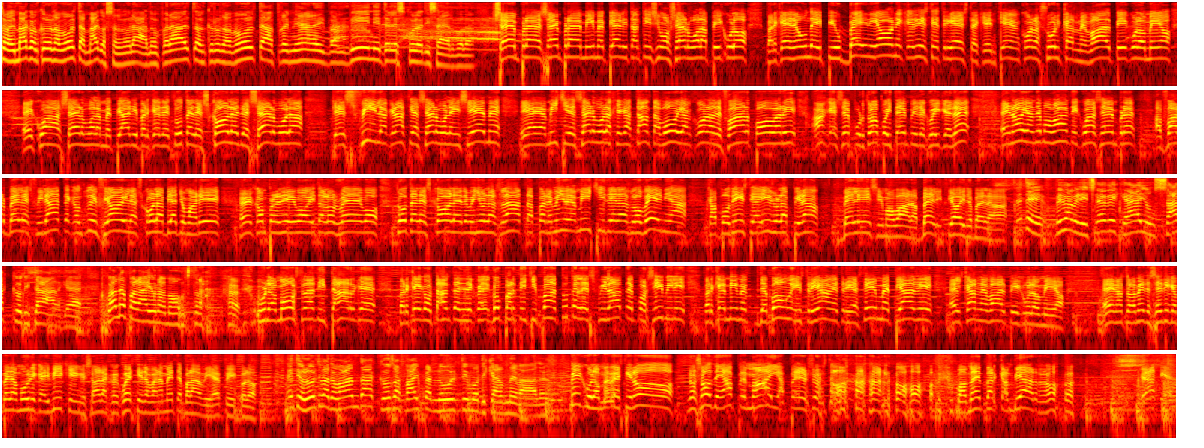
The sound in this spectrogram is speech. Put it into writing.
Insomma, il mago ancora una volta, mago Servolano, peraltro ancora una volta a premiare i bambini delle scuole di Servola. Sempre, sempre mi piace tantissimo Servola piccolo perché è uno dei più bei rioni che esiste a Trieste, che tiene ancora sul carnevale piccolo mio e qua a Servola mi piace perché di tutte le scuole di Servola che sfila grazie a Servola insieme e ai amici di Servola che ha tanta voglia ancora di fare, poveri, anche se purtroppo i tempi di qui che è. E noi andiamo avanti qua sempre a fare belle sfilate con tutti i fiori, la scuola Biagio Marie, il comprendivo Italo Svevo, tutte le scuole di Vignola Slata, per i miei amici della Slovenia, Capodistia, Isola Piran, bellissimo, guarda, belli fiori, bella. Senti, prima mi dicevi che hai un sacco di targhe, quando farai una mostra? una mostra di targhe perché ho tante ho partecipato a tutte le sfilate possibili perché mi de buon istriano e triestino mi piace il carnevale piccolo mio e naturalmente senti che bella musica i viking sarà che questi erano veramente bravi eh piccolo Senti un'ultima domanda cosa fai per l'ultimo di carnevale? piccolo mi vestirò non so di ape maia penso sto no, ma me per cambiare no? grazie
